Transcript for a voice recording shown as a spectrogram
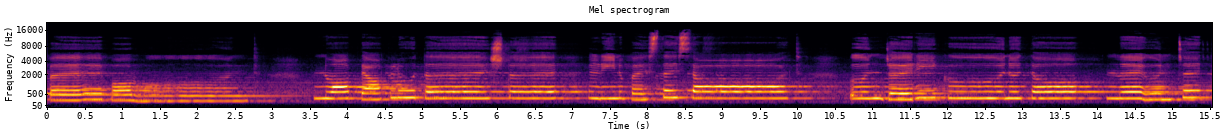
pe pământ. Noaptea plutește lin peste sat, Îngerii cântă neîncetat,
